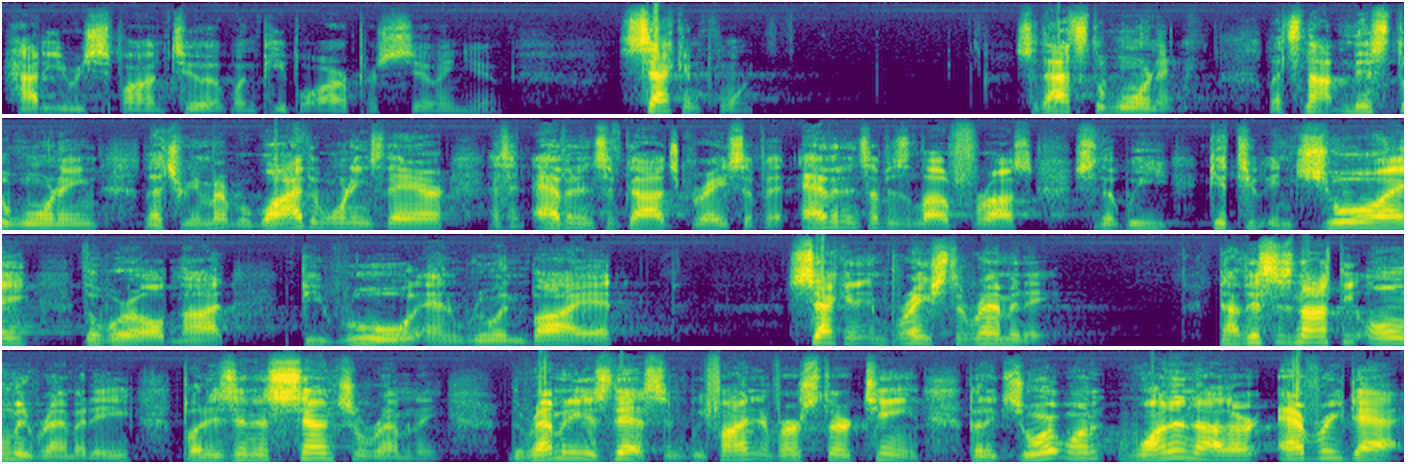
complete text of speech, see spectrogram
How do you respond to it when people are pursuing you? Second point. So that's the warning. Let's not miss the warning. Let's remember why the warning's there as an evidence of God's grace, of an evidence of His love for us, so that we get to enjoy the world, not be ruled and ruined by it. Second, embrace the remedy. Now, this is not the only remedy, but is an essential remedy. The remedy is this, and we find it in verse 13 but exhort one, one another every day,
